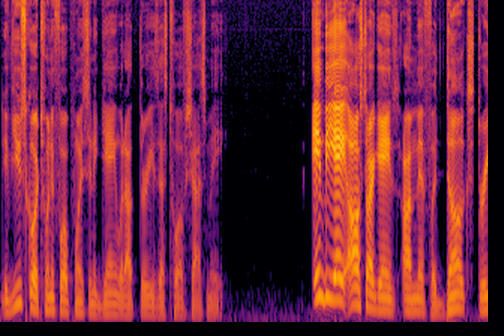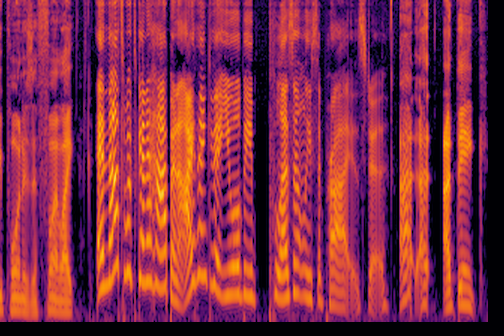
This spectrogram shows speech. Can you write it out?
if you score 24 points in a game without threes, that's 12 shots made. NBA All Star games are meant for dunks, three pointers, and fun. Like And that's what's going to happen. I think that you will be pleasantly surprised. I, I, I think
